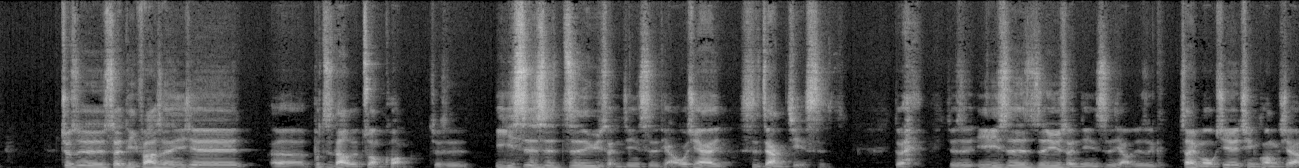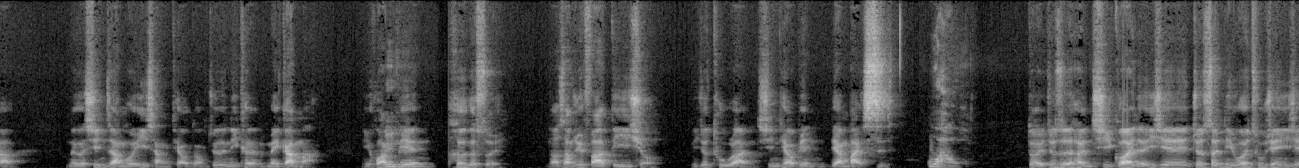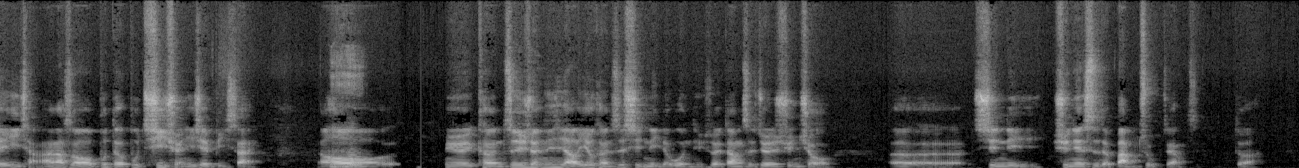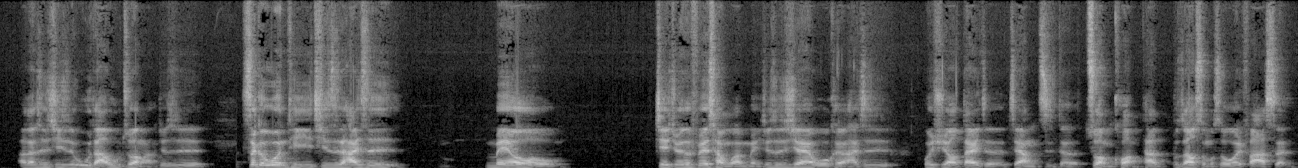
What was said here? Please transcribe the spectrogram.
就是身体发生一些呃不知道的状况，就是疑似是治愈神经失调。我现在是这样解释，对，就是疑似治愈神经失调，就是在某些情况下，那个心脏会异常跳动，就是你可能没干嘛，你换边喝个水，然后上去发第一球，你就突然心跳变两百四，哇哦！对，就是很奇怪的一些，就身体会出现一些异常啊。那时候不得不弃权一些比赛，然后因为可能治愈神经失调，也有可能是心理的问题，所以当时就是寻求呃心理训练师的帮助，这样子，对吧？啊，但是其实误打误撞啊，就是这个问题其实还是没有解决的非常完美。就是现在我可能还是会需要待着这样子的状况，他不知道什么时候会发生。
